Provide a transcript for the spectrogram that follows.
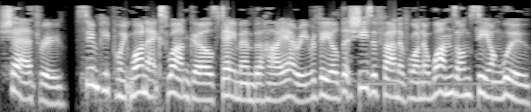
Sharethrough. Soompi.1x1 Girls Day member Hyeri revealed that she's a fan of Wanna One's Ong Seong-woo.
